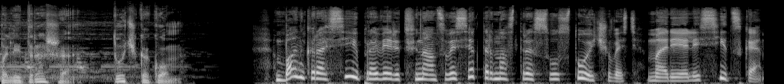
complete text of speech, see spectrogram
Политраша.ком Банк России проверит финансовый сектор на стрессоустойчивость. Мария Лисицкая.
